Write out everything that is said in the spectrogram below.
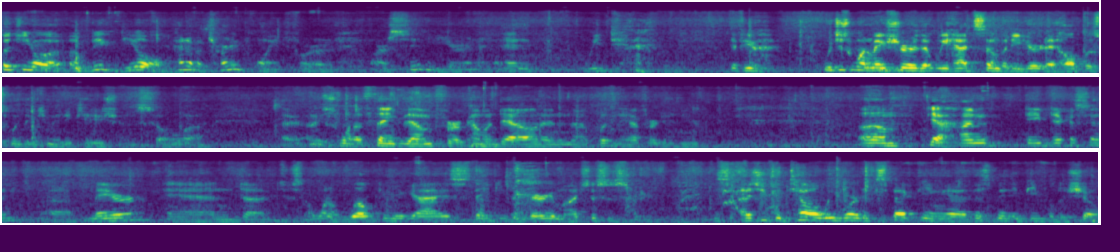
it's, you know, a, a big deal, kind of a turning point for our city here, and, and we, if you, we just want to make sure that we had somebody here to help us with the communications, so, uh, I, I just want to thank them for coming down and uh, putting the effort in here. Um, yeah, I'm Dave Dickerson, uh, mayor, and, uh, just, I want to welcome you guys, thank you very much, this is, this- as you can tell, we weren't expecting, uh, this many people to show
